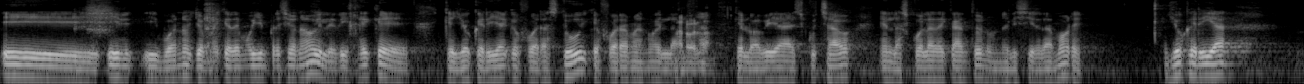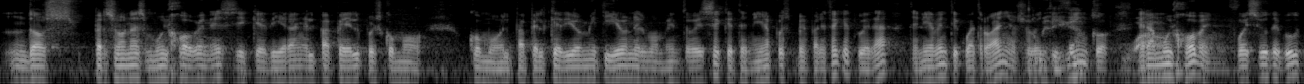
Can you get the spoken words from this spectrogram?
Y, y- y bueno, yo me quedé muy impresionado y le dije que, que yo quería que fueras tú y que fuera Manuel Lanza, Manuel Lanza. que lo había escuchado en la escuela de canto en un elixir de amore. Yo quería dos personas muy jóvenes y que dieran el papel pues como como el papel que dio mi tío en el momento ese que tenía pues me parece que tu edad tenía 24 años o No me digas. 25 Guau. era muy joven fue su debut.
